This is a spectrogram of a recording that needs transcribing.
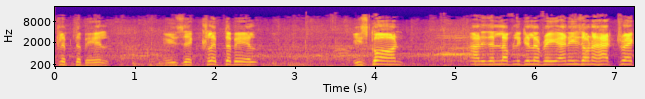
clipped the bail. He's uh, clipped the bail. He's gone. That is a lovely delivery, and he's on a hat trick.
